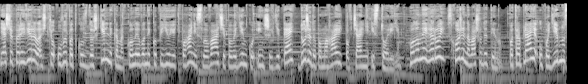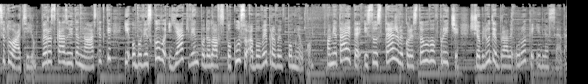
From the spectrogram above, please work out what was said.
Я ще перевірила, що у випадку з дошкільниками, коли вони копіюють погані слова чи поведінку інших дітей, дуже допомагають повчальні історії. Головний герой, схожий на вашу дитину, потрапляє у подібну ситуацію. Ви розказуєте наслідки і обов'язково, як він подолав спокусу або виправив помилку. Пам'ятаєте, Ісус теж використовував притчі, щоб люди брали уроки і для себе.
